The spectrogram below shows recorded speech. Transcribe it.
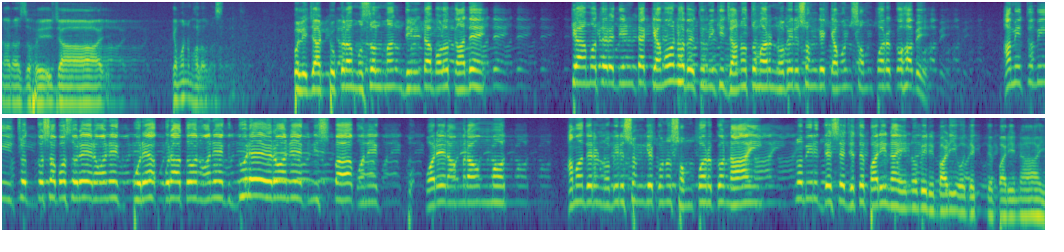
নারাজ হয়ে যায়। কেমন ভালোবাসতে কলিজার টুকরা মুসলমান দিলটা বড় কাঁদে। কেয়ামতের দিনটা কেমন হবে তুমি কি জানো? তোমার নবীর সঙ্গে কেমন সম্পর্ক হবে? আমি তুমি চোদ্দশো বছরের অনেক পুরা- পুরাতন, অনেক দূরের, অনেক নিষ্পাপ, অনেক পরের আমরা উম্মত। আমাদের নবীর সঙ্গে কোনো সম্পর্ক নাই। নবীর দেশে যেতে পারি নাই, নবীর বাড়িও দেখতে পারি নাই।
